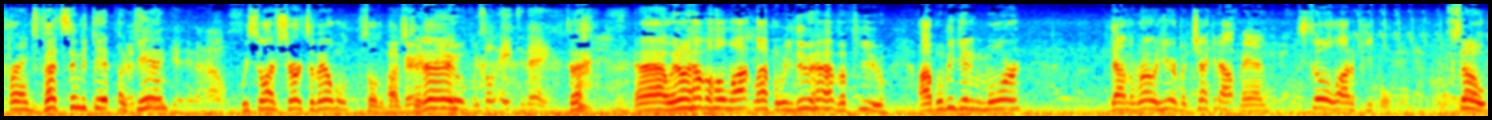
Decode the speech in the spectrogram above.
Pranks. Vette Syndicate again. Syndicate in the house. We still have shirts available. Sold a Uh, bunch very today. few. We sold eight today. Uh, we don't have a whole lot left, but we do have a few. Uh, we'll be getting more down the road here, but check it out, man. Still a lot of people. So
